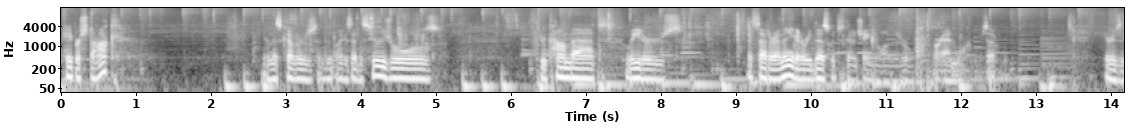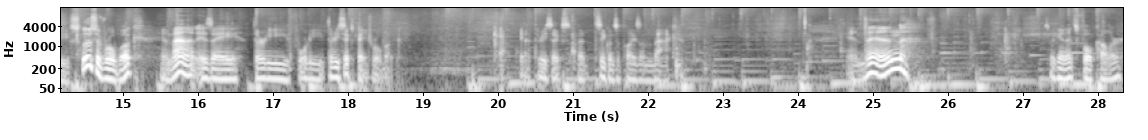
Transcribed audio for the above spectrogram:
paper stock. And this covers, like I said, the series rules through combat, leaders, etc. And then you're going to read this, which is going to change a lot of those rules or add more. So here's the exclusive rule book, and that is a 30, 40, 36 page rule book. Yeah, 36, but sequence of plays on the back. And then, so again, it's full color.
